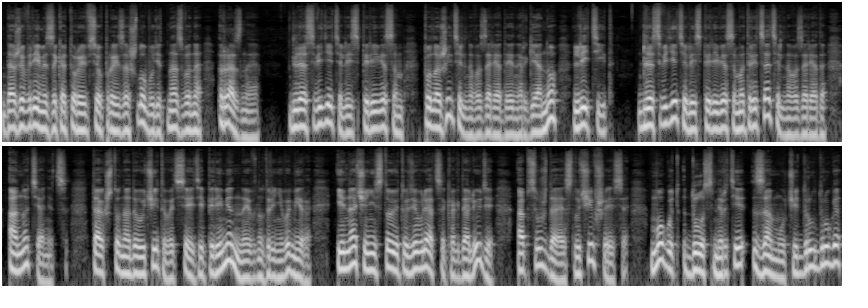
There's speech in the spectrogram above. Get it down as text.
Даже время, за которое все произошло, будет названо разное. Для свидетелей с перевесом положительного заряда энергии оно летит – Для свидетелей с перевесом отрицательного заряда оно тянется, так что надо учитывать все эти переменные внутреннего мира, иначе не стоит удивляться, когда люди, обсуждая случившееся, могут до смерти замучить друг друга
